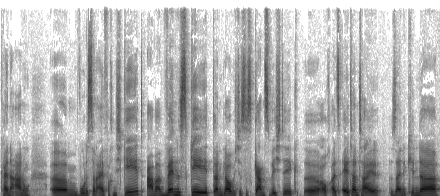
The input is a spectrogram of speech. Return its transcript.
keine Ahnung, ähm, wo das dann einfach nicht geht. Aber wenn es geht, dann glaube ich, ist es ganz wichtig, äh, auch als Elternteil seine Kinder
